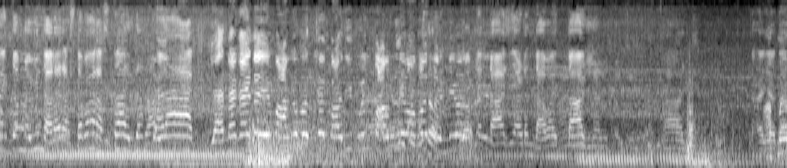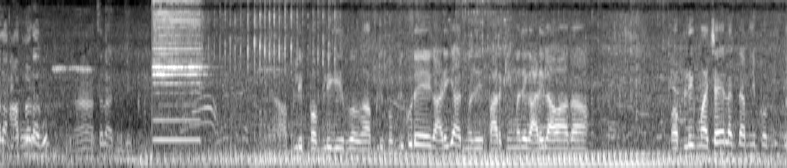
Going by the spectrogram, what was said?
एकदम नवीन झाला रस्ता बघा रस्ता एकदम यांना काय नाही मागं बघतात? माझी पावले बाबा थंडीवर. ताज गार्डन ताज आपलं हा, चला आपली पब्लिक आहे बघ आपली पब्लिक कुठे आहे? गाडी घ्या आतमध्ये. पार्किंगमध्ये गाडी लावा आता. पब्लिक मचायला लागते आपली पब्लिक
